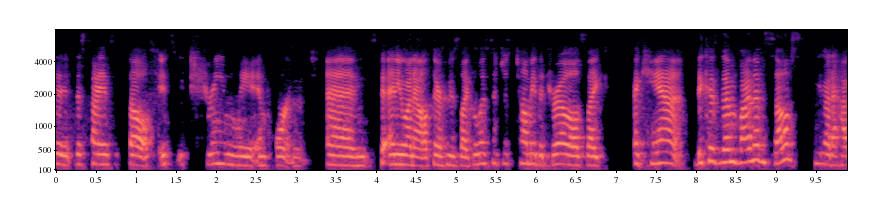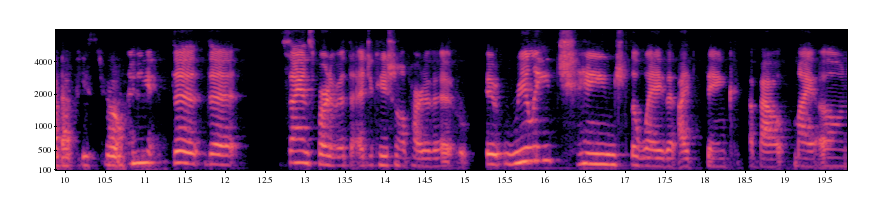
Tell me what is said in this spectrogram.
the, the science itself it's extremely important. And to anyone out there who's like alyssa just tell me the drills like i can't because them by themselves you got to have that piece too. I mean, the the science part of it the educational part of it it really changed the way that i think about my own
